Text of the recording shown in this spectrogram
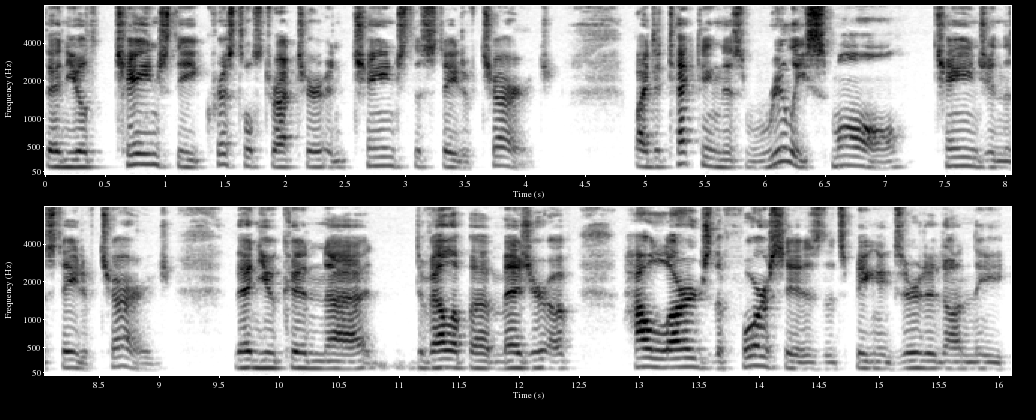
then you'll change the crystal structure and change the state of charge. By detecting this really small change in the state of charge, then you can uh, develop a measure of how large the force is that's being exerted on the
